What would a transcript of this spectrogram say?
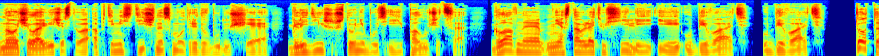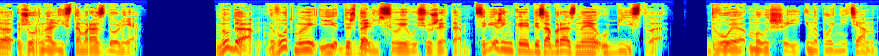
Но человечество оптимистично смотрит в будущее. Глядишь, что-нибудь и получится. Главное, не оставлять усилий и убивать, убивать. То-то журналистам раздолье. Ну да, вот мы и дождались своего сюжета. Свеженькое безобразное убийство. Двое малышей-инопланетян,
